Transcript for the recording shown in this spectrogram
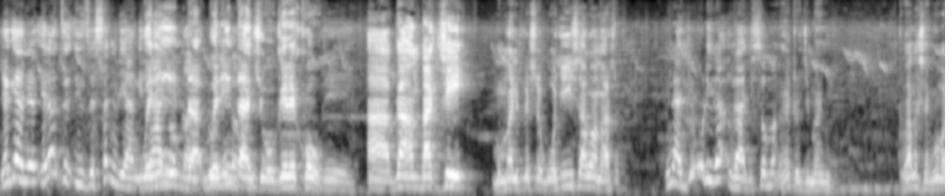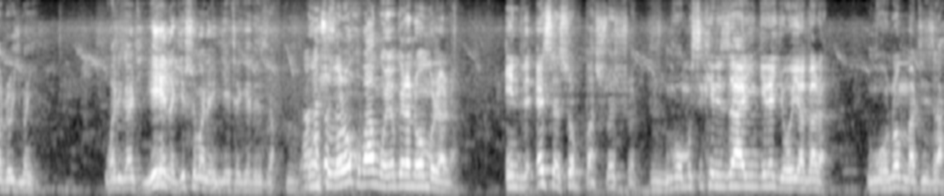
yagenda era nze- essanyu lyange gwerinda gwerinda nkyogereko Eh. agamba ki mu manifesto gwogiyisaamu amaaso? Nagiwulira ng'agisoma. Naye togimanyi. Kubanga singa obadde ogimanyi. Waliga nti ye nagisoma nenjetegereza Ah, osobole okuba nga oyogera n'omulala. In the essence of persuasion ng'omusikiriza ayingire gy'oyagala ng'onommatiza.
